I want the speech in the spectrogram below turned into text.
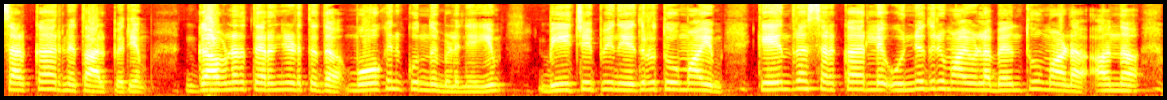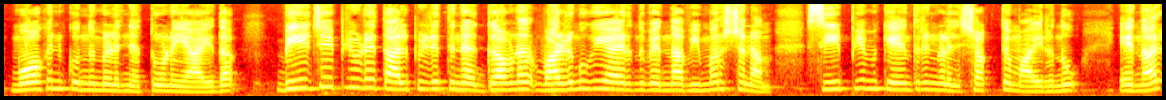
സർക്കാരിന് താൽപര്യം. ഗവർണർ തെരഞ്ഞെടുത്തത് മോഹൻ കുന്നുമിളിനെയും ബി ജെ പി നേതൃത്വവുമായും കേന്ദ്ര സർക്കാരിലെ ഉന്നതരുമായുള്ള ബന്ധവുമാണ് അന്ന് മോഹൻ കുന്നുമിളിഞ്ഞ് തുണയായത്. ബി ജെ പിയുടെ താൽപര്യത്തിന് ഗവർണർ വഴങ്ങുകയായിരുന്നുവെന്ന വിമർശനം സി പി എം കേന്ദ്രങ്ങളിൽ ശക്തമായിരുന്നു. എന്നാൽ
